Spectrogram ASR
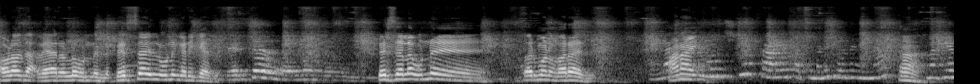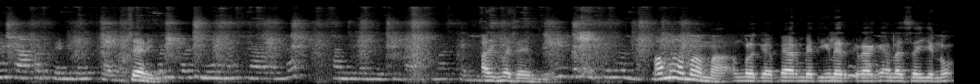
அவ்வளோதான் வேறெல்லாம் ஒன்றும் இல்லை. பெருசாக இதில் ஒன்றும் கிடைக்காது. பெருசாலாம் ஒன்றும் வருமானம் வராது. ஆனால் ஆ. சரி. ரெண்டு மணிக்கு போயிட்டு மூணு மணிக்கு நான் வந்தால் அஞ்சு மணி வரைக்கும் நேரமாக செய்யணும். அதுக்கு மேலே செய்ய செய்யணும். ஆமாம் ஆமாம் ஆமாம் உங்களுக்கு பேரம்பேத்திங்களும் இருக்கிறாங்க. எல்லாம் செய்யணும்.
